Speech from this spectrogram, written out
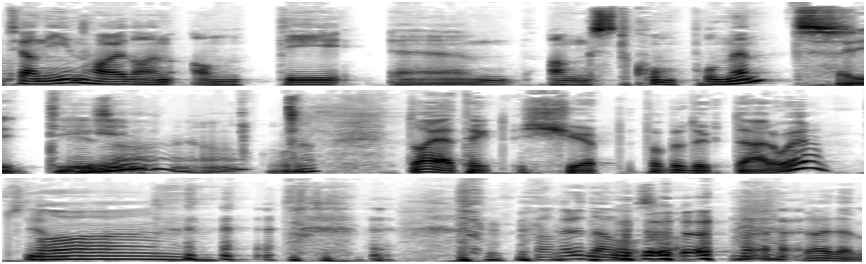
tianin har jo da en anti-angstkomponent. Er det det? Ja. Ja. Da har jeg tenkt kjøp på produkt der òg, jeg. Så nå Da har du den også. Da er. Den.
